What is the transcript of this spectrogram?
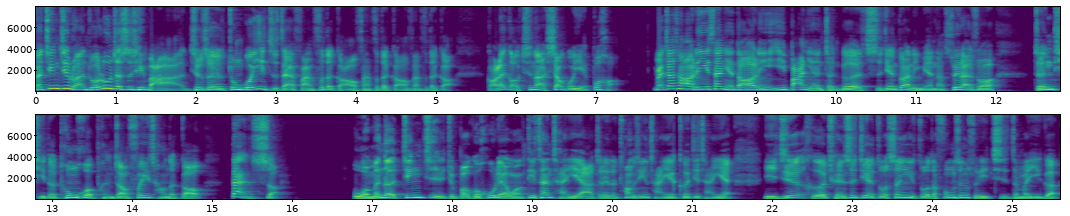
那经济软着陆这事情吧，就是中国一直在反复的搞，反复的搞，反复的搞，搞来搞去呢，效果也不好。那加上二零一三年到二零一八年整个时间段里面呢，虽然说整体的通货膨胀非常的高，但是我们的经济就包括互联网、第三产业啊之类的创新产业、科技产业，以及和全世界做生意做的风生水起这么一个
